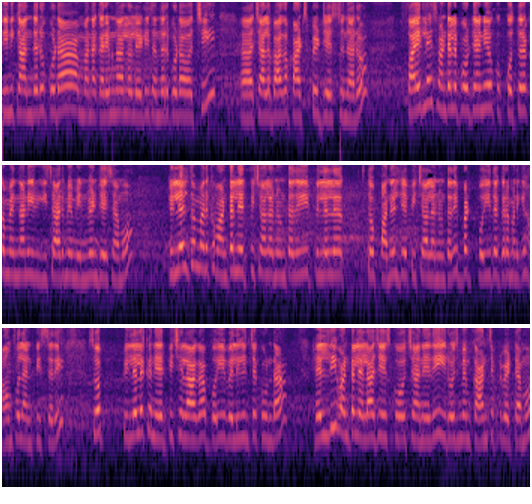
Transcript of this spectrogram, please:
దీనికి అందరూ కూడా మన కరీంనగర్లో లేడీస్ అందరూ కూడా వచ్చి చాలా బాగా పార్టిసిపేట్ చేస్తున్నారు. ఫైర్లెస్ వంటల పోటీ అని ఒక కొత్త రకమైనదాన్ని ఈసారి మేము ఇన్వెంట్ చేశాము. పిల్లలతో మనకు వంటలు నేర్పించాలని ఉంటుంది పిల్లలతో పనులు చేపించాలని ఉంటుంది బట్ పొయ్యి దగ్గర మనకి హార్మ్ఫుల్ అనిపిస్తుంది. సో పిల్లలకు నేర్పించేలాగా పొయ్యి వెలిగించకుండా హెల్దీ వంటలు ఎలా చేసుకోవచ్చు అనేది ఈరోజు మేము కాన్సెప్ట్ పెట్టాము.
